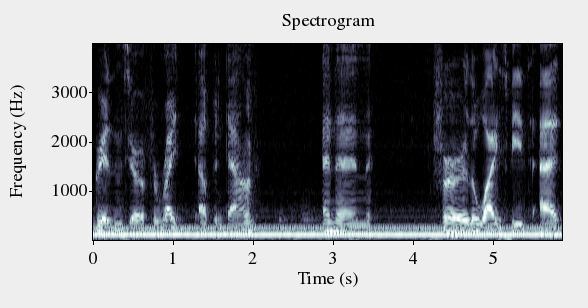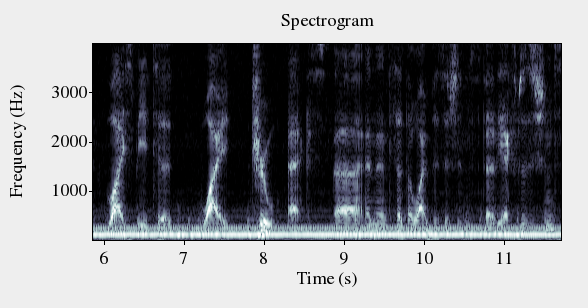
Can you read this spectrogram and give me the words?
greater than zero for right, up, and down. And then for the y speeds, add y speed to y true x, uh, and then set the y positions to the x positions.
